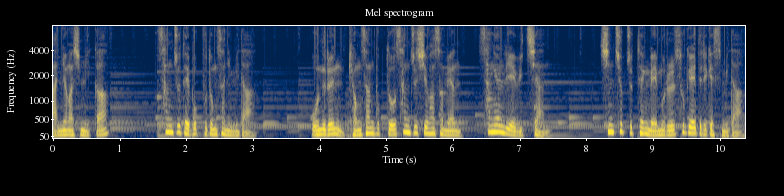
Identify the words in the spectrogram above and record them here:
안녕하십니까? 상주 대복 부동산입니다. 오늘은 경상북도 상주시 화서면 상현리에 위치한 신축 주택 매물을 소개해 드리겠습니다.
